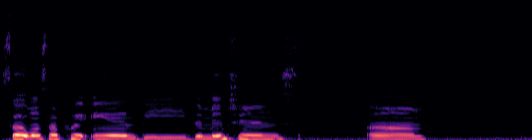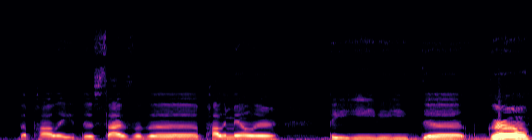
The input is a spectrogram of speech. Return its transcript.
So once I put in the dimensions, um, the poly the size of the poly mailer the the girl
